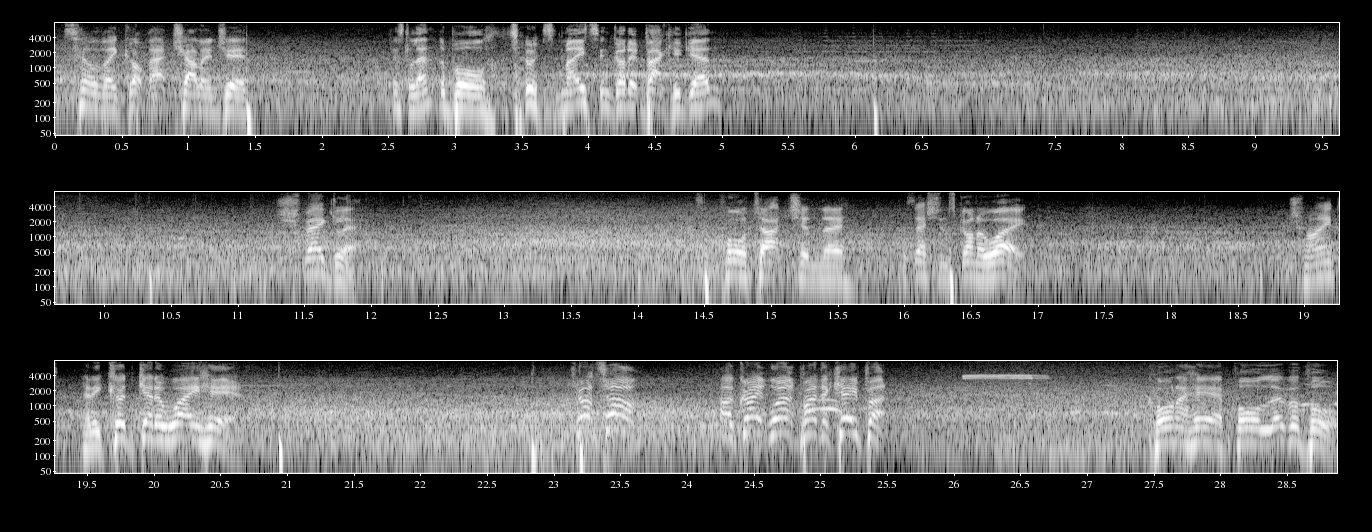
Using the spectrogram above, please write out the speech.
until they got that challenge in. Just lent the ball to his mate and got it back again. Schwegler. It's a poor touch and the possession's gone away. Tried, and he could get away here. Shot on! Oh, great work by the keeper. Corner here for Liverpool.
